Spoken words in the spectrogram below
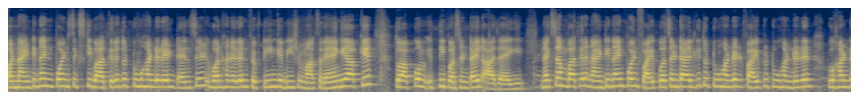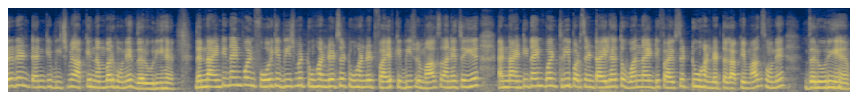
और 99.6 की बात करें तो 210 से 115 के बीच में मार्क्स रहेंगे आपके तो आपको इतनी परसेंटाइल आ जाएगी। नेक्स्ट हम बात करें 99.5 परसेंटाइल की तो 205 टू 200 210 के बीच में आपके नंबर होने ज़रूरी हैं। देन 99.4 के बीच में 200 से 205 के बीच में मार्क्स आने चाहिए। एंड 99.3 परसेंटाइल है तो 195 से 200 तक आपके मार्क्स होने ज़रूरी हैं।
